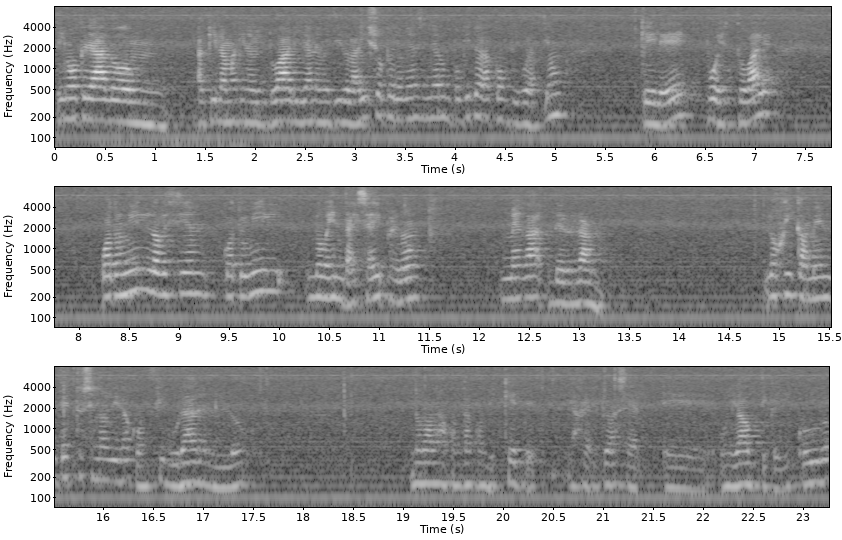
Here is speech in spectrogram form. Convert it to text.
tengo creado mm, aquí la máquina virtual y ya le he metido la ISO, pero voy a enseñar un poquito la configuración que le he puesto, ¿vale? 4900, 4096, perdón, megas de RAM. Lógicamente esto se me ha olvidado configurarlo. No vamos a contar con disquetes, la gente va a ser eh, unidad óptica y disco duro.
